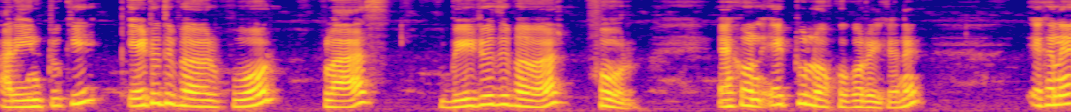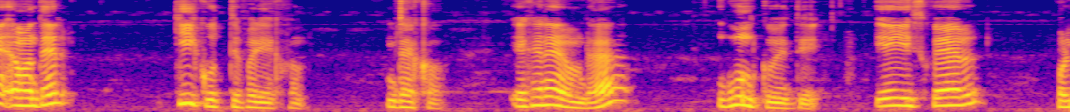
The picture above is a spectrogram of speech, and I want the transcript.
আর ইন্টু কি? A to the power four plus b to the power four এখন একটু লক্ষ্য করো এখানে। এখানে আমাদের কি করতে পারি এখন? দেখো এখানে আমরা গুণ করে দিই। এ স্কোয়ার হোল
